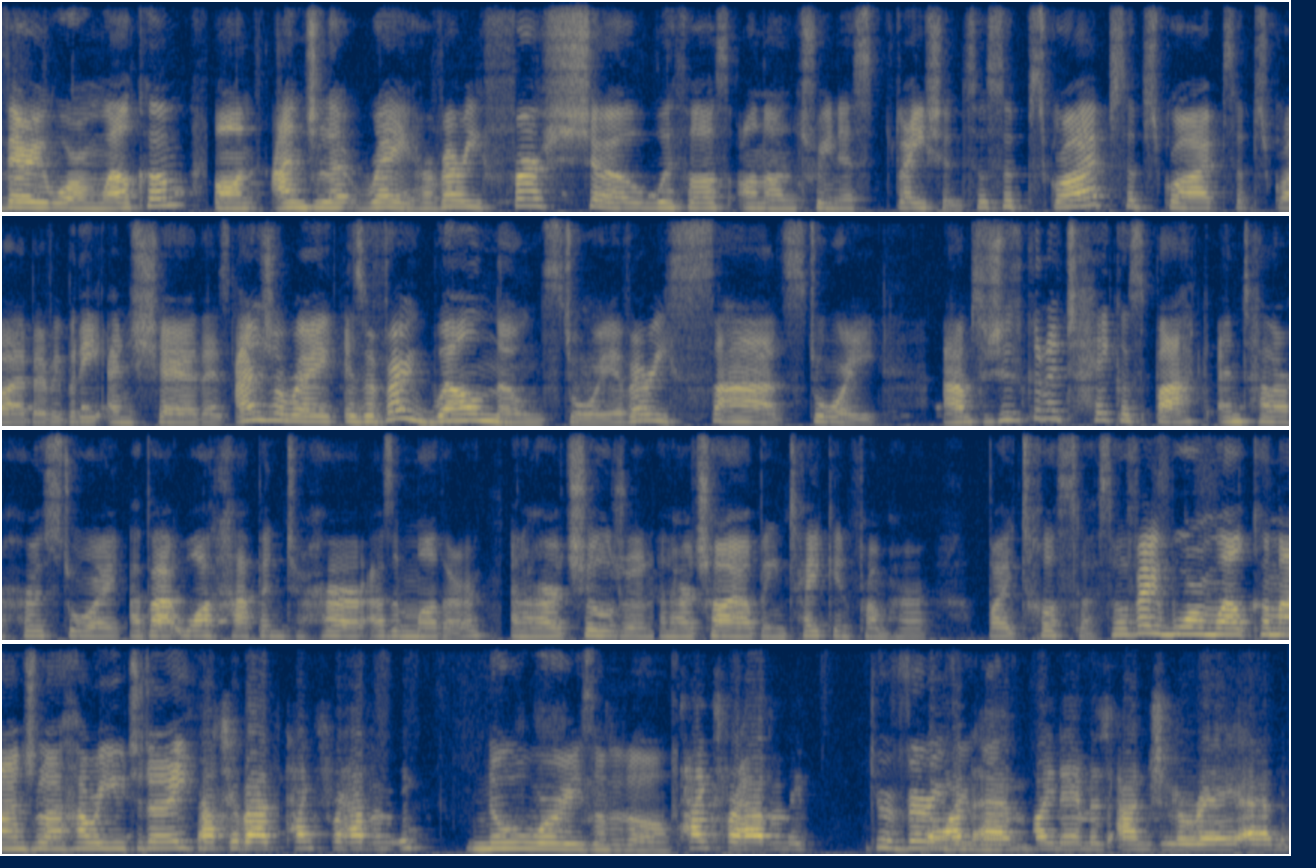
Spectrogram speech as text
very warm welcome on Angela Ray, her very first show with us on On Trina Station. So subscribe, subscribe, subscribe, everybody, and share this. Angela Ray is a very well known story, a very sad story. Um, so she's going to take us back and tell her her story about what happened to her as a mother and her children and her child being taken from her by TUSLA. So a very warm welcome, Angela. How are you today? Not too bad. Thanks for having me. No worries, not at all. Thanks for having me. You're very, on. very welcome. Um, my name is Angela Ray, and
